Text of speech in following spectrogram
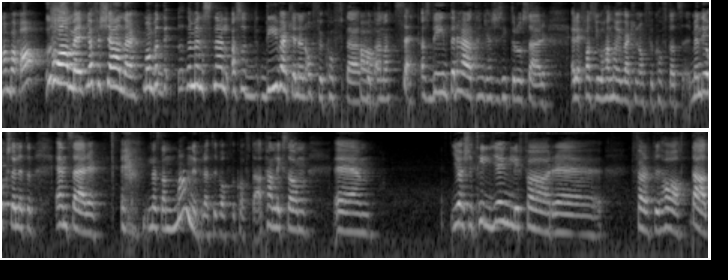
Man bara, ja Ta mig, jag förtjänar Man bara, nej men snälla, alltså det är verkligen en offerkofta ja. på ett annat sätt. Alltså det är inte det här att han kanske sitter och så här, eller fast jo han har ju verkligen offerkoftat sig. Men det är också en liten, en så här, nästan manipulativ offerkofta. Att han liksom eh, gör sig tillgänglig för eh, för att bli hatad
